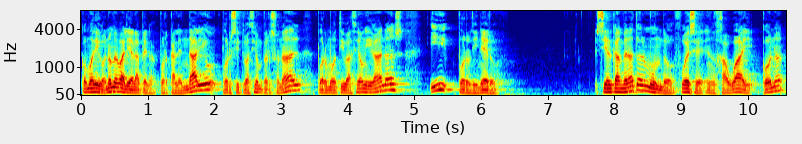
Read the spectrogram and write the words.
Como digo, no me valía la pena por calendario, por situación personal, por motivación y ganas y por dinero. Si el campeonato del mundo fuese en Hawái, Kona,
